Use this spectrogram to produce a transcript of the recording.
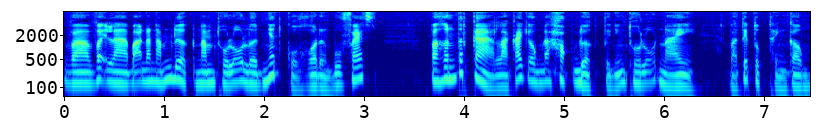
Và vậy là bạn đã nắm được năm thua lỗ lớn nhất của Gordon Buffett và hơn tất cả là cách ông đã học được từ những thua lỗ này và tiếp tục thành công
